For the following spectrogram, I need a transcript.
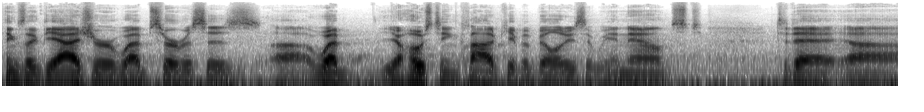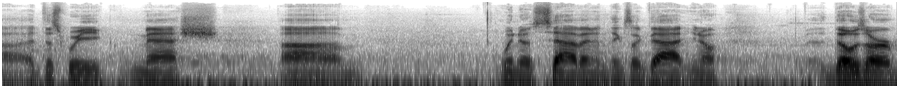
things like the azure web services uh, web you know, hosting cloud capabilities that we announced today uh, this week mesh um, windows 7 and things like that you know those are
